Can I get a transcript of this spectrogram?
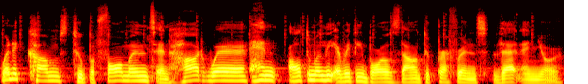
when it comes to performance and hardware, and ultimately everything boils down to preference, that and your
